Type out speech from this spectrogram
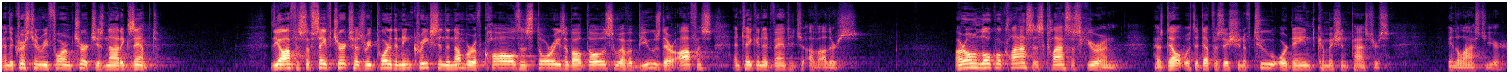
And the Christian Reformed Church is not exempt. The Office of Safe Church has reported an increase in the number of calls and stories about those who have abused their office and taken advantage of others. Our own local classis, Classis Huron, has dealt with the deposition of two ordained commissioned pastors in the last year.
